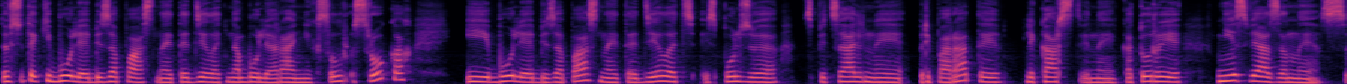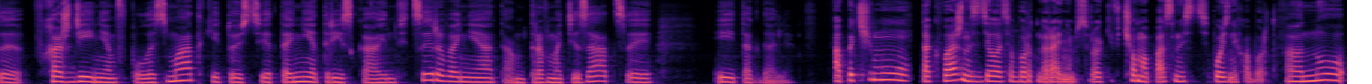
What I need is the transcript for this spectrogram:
то все-таки более безопасно это делать на более ранних сроках и более безопасно это делать, используя специальные препараты лекарственные, которые не связаны с вхождением в полость матки, то есть это нет риска инфицирования, там, травматизации и так далее. А почему так важно сделать аборт на раннем сроке? В чем опасность поздних абортов? А, Но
